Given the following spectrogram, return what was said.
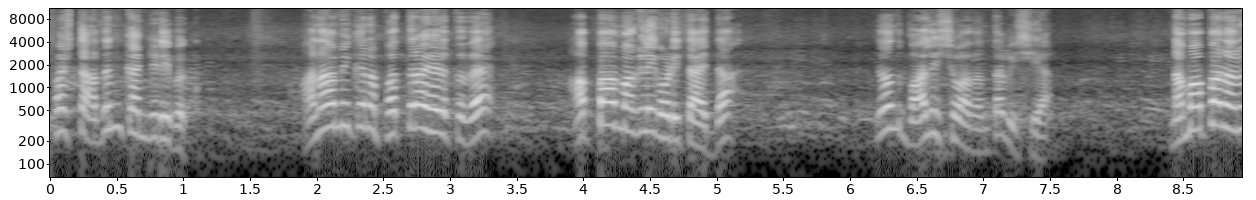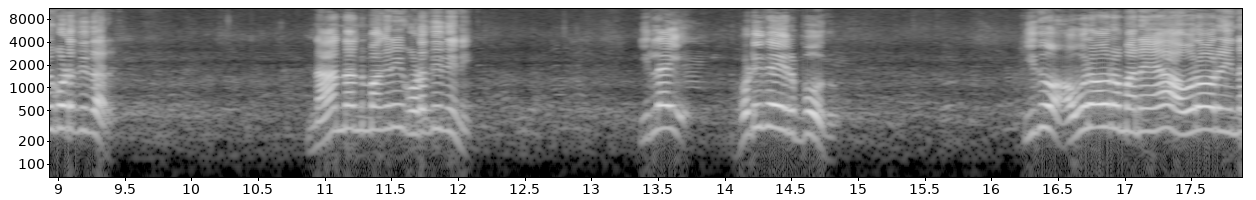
ಫಸ್ಟ್ ಅದನ್ನು ಕಂಡುಹಿಡಿಬೇಕು. ಅನಾಮಿಕನ ಪತ್ರ ಹೇಳ್ತದೆ, ಅಪ್ಪ ಮಗಳಿಗೆ ಹೊಡಿತಾ ಇದ್ದ. ಇದೊಂದು ಬಾಲಿಶವಾದಂಥ ವಿಷಯ. ನಮ್ಮಪ್ಪ ನನಗೆ ಹೊಡೆದಿದ್ದಾರೆ. ನಾನು ನನ್ನ ಮಗನಿಗೆ ಹೊಡೆದಿದ್ದೀನಿ. ಇಲ್ಲ, ಹೊಡಿದೇ ಇರ್ಬೋದು. ಇದು ಅವರವರ ಮನೆಯ ಅವರವರಿನ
